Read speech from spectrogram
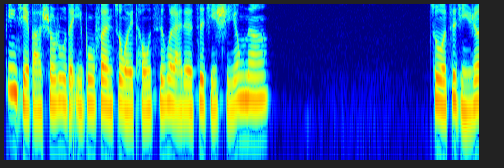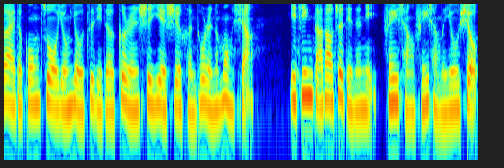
并且把收入的一部分作为投资未来的自己使用呢？做自己热爱的工作，拥有自己的个人事业是很多人的梦想。已经达到这点的你，非常非常的优秀。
